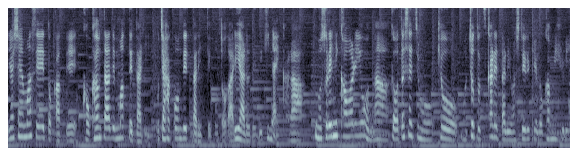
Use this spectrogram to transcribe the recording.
いらっしゃいませとかってこうカウンターで待ってたりお茶運んでったりってことがリアルでできないからでもそれに代わるような私たちも今日もちょっと疲れたりはしてるけど髪振り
